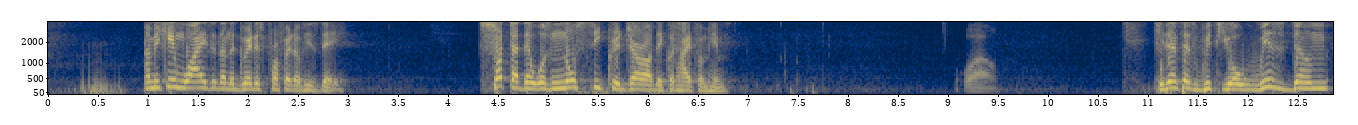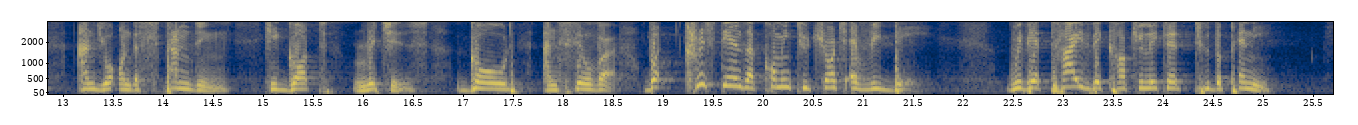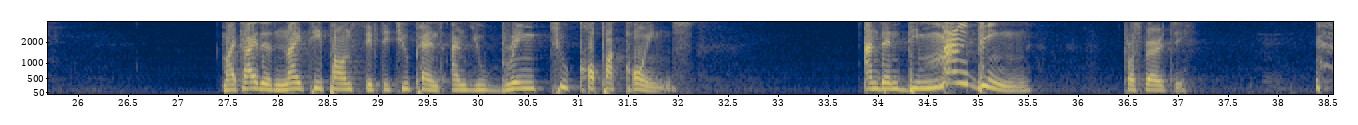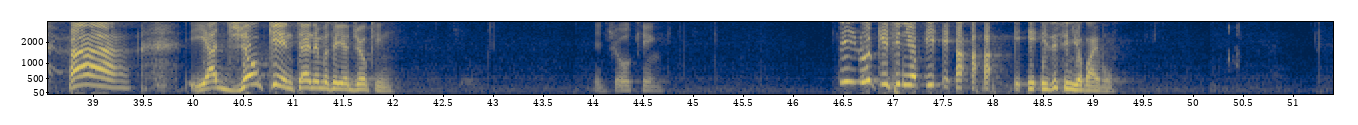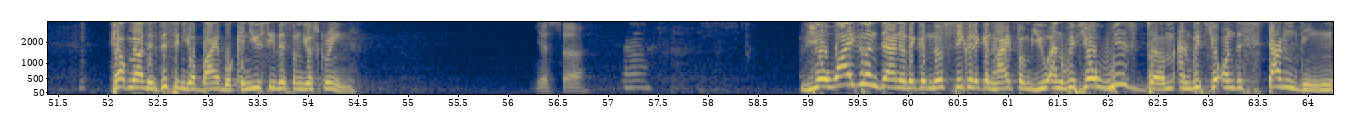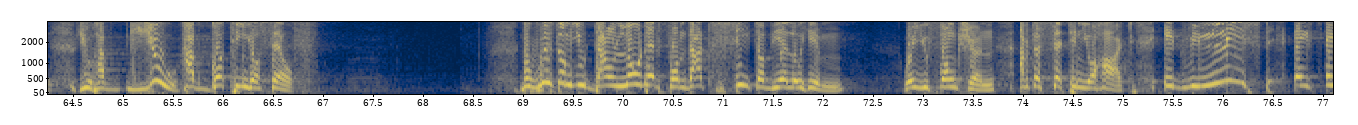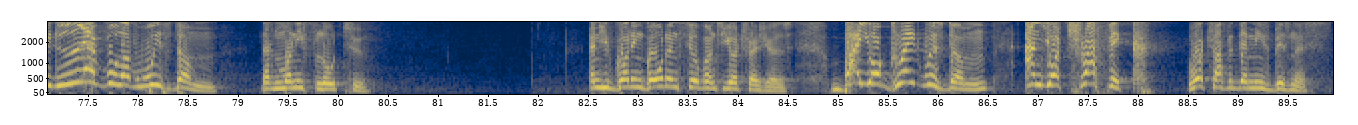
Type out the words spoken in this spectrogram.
and became wiser than the greatest prophet of his day, such that there was no secret, Gerald, they could hide from him. Wow. He then says, with your wisdom and your understanding, he got riches, gold and silver. But Christians are coming to church every day. With their tithe, they calculated to the penny. My tithe is 90 pounds 52 pence, and you bring two copper coins and then demanding prosperity. Ha! You're joking. Tell them say you're joking. You're joking. Look, it's in your. i- i- uh, uh, uh, Is this in your Bible? Help me out. Is this in your Bible? Can you see this on your screen? Yes, sir. You're wiser than Daniel. They can no secret they can hide from you. And with your wisdom and with your understanding, you have you have gotten yourself. The wisdom you downloaded from that seat of the Elohim, where you function after setting your heart, it released a, a level of wisdom that money flowed to. And you've gotten gold and silver into your treasures. By your great wisdom and your traffic, what traffic there means business.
